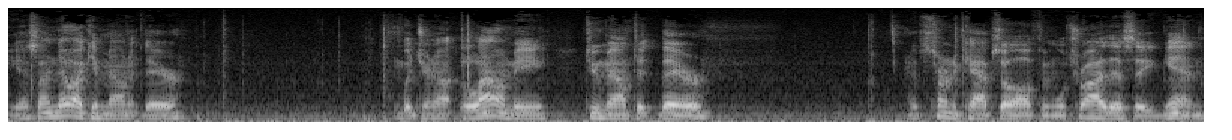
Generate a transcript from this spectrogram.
Yes, I know I can mount it there. But you're not allowing me to mount it there. Let's turn the caps off and we'll try this again.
